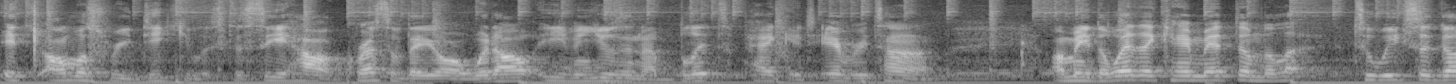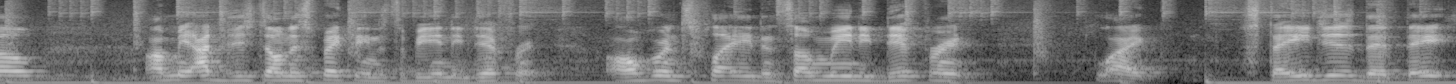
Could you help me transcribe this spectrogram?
It's almost ridiculous to see how aggressive they are without even using a blitz package every time. I mean, the way they came at them the la- two weeks ago, I mean, I just don't expect things to be any different. Auburn's played in so many different like stages that they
